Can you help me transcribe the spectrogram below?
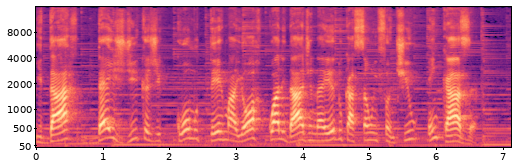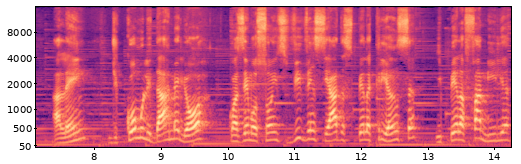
e dar 10 dicas de como ter maior qualidade na educação infantil em casa, além de como lidar melhor com as emoções vivenciadas pela criança e pela família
